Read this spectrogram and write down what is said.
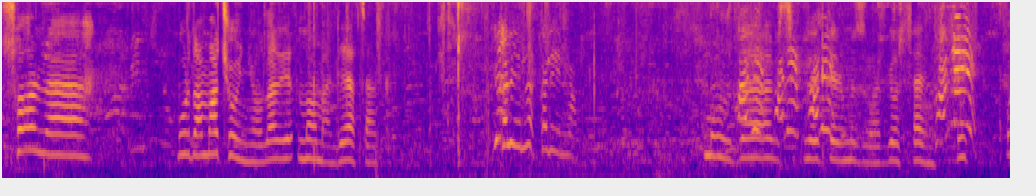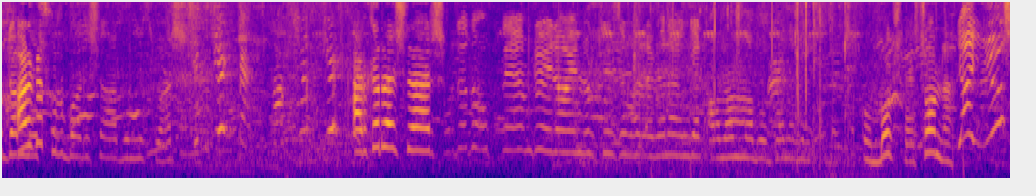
Sonra burada maç oynuyorlar. Normalde yasak. Burada bisikletlerimiz var. Göstermiştik. Burada Arka- meşhur Barış abimiz var. Arkadaşlar. Burada da Oktay amca ile Aynur teyze var. Hemen engel anamla göster. Oğlum boş ver sonra. Ya yüz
